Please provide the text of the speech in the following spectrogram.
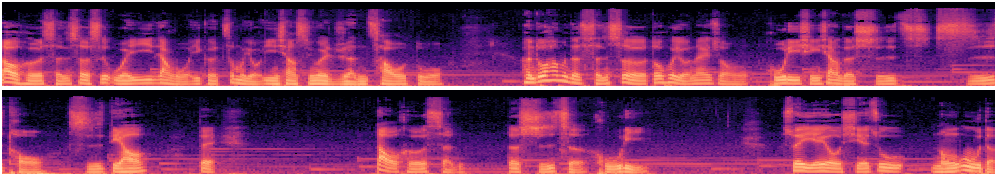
道和神社是唯一让我一个这么有印象，是因为人超多，很多他们的神社都会有那一种狐狸形象的石石头石雕，对，道和神的使者狐狸，所以也有协助农务的，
